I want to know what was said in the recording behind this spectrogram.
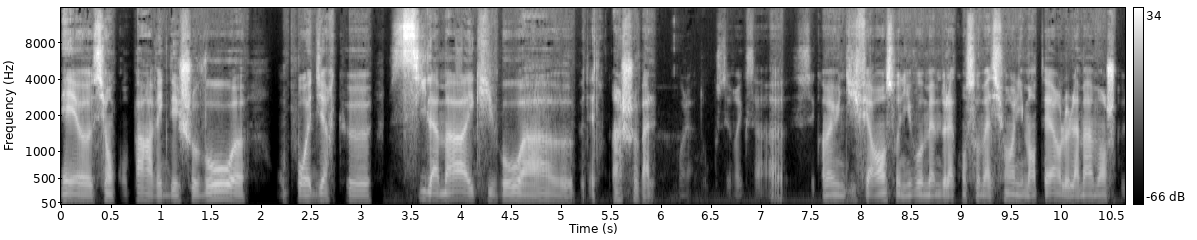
Mais si on compare avec des chevaux, on pourrait dire que 6 lamas équivaut à peut-être un cheval c'est vrai que ça, c'est quand même une différence au niveau même de la consommation alimentaire. Le lama mange que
